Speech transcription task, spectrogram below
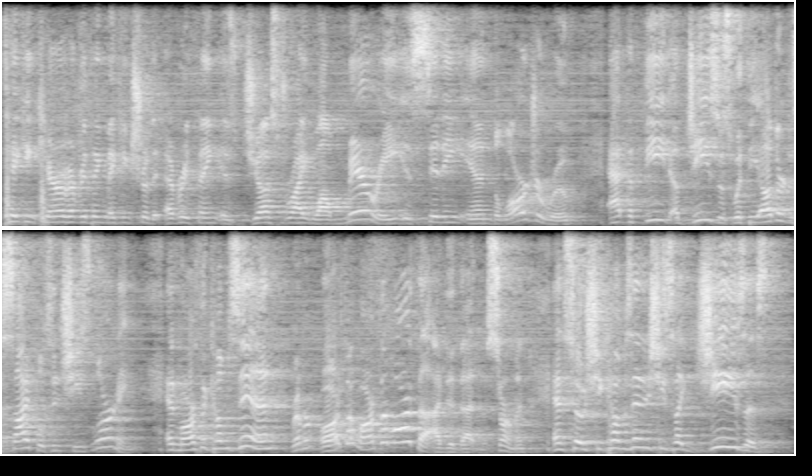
taking care of everything, making sure that everything is just right, while Mary is sitting in the larger room at the feet of Jesus with the other disciples, and she's learning. And Martha comes in. Remember, Martha, Martha, Martha. I did that in the sermon. And so she comes in and she's like, Jesus,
